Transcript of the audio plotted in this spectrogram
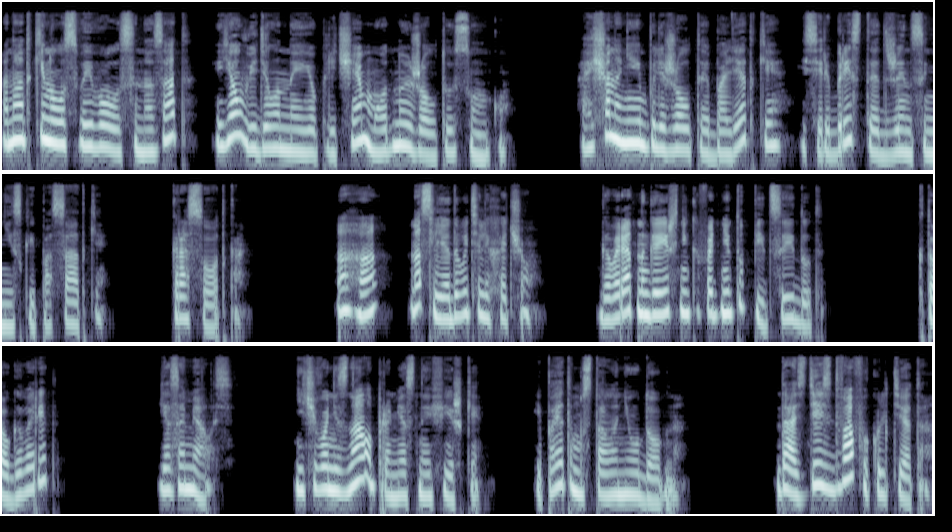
Она откинула свои волосы назад, и я увидела на ее плече модную желтую сумку. А еще на ней были желтые балетки и серебристые джинсы низкой посадки. Красотка. Ага, наследователя хочу. Говорят, на гаишников одни тупицы идут. Кто говорит? Я замялась. Ничего не знала про местные фишки, и поэтому стало неудобно. Да, здесь два факультета,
